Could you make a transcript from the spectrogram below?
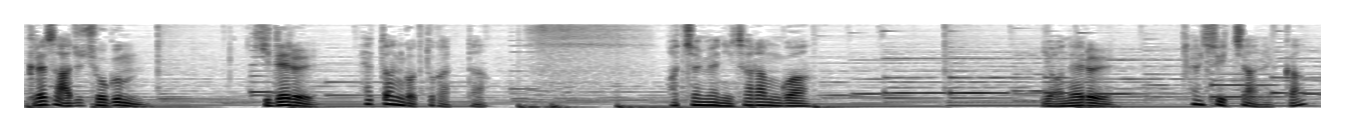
그래서 아주 조금 기대를 했던 것도 같다. 어쩌면 이 사람과 연애를 할 수 있지 않을까?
